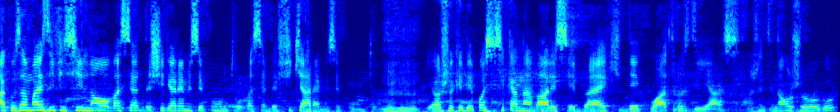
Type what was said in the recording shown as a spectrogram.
a coisa mais difícil não vai ser de chegar nesse ponto, vai ser de ficar nesse ponto. Uhum. Eu acho que depois desse carnaval, esse break de quatro dias, a gente não jogou,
